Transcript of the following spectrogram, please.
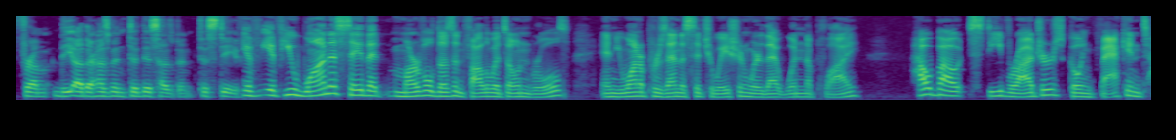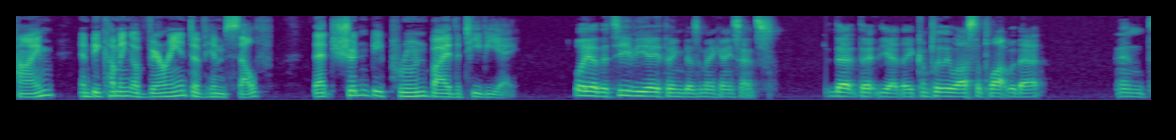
from the other husband to this husband to Steve. if if you want to say that Marvel doesn't follow its own rules and you want to present a situation where that wouldn't apply, how about Steve Rogers going back in time and becoming a variant of himself that shouldn't be pruned by the TVA? well, yeah, the TVA thing doesn't make any sense. That that yeah, they completely lost the plot with that, and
